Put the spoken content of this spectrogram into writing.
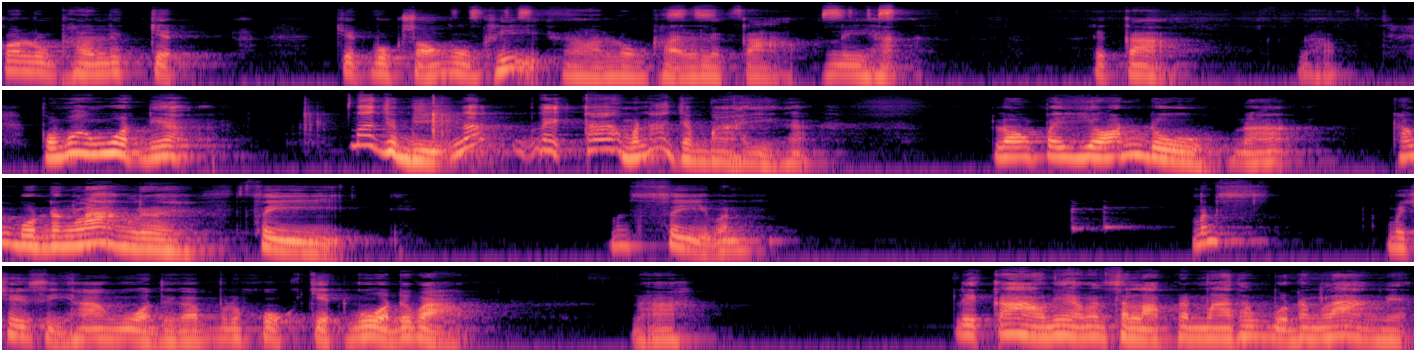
ก็ลงท้ายเลขเจ็ดเจ็ดบวกสองคงที่ลงท้ายเลขเก้านี่ฮะเลขเก้านะครับผมว่างวดเนี้ยน่าจะมีนะเลขเก้ามันน่าจะมาอีกฮะลองไปย้อนดูนะฮะทั้งบนทั้งล่างเลยสี่มันสี่มัน มันไม่ใช่สี่ห้างวดเลยครับหกเจ็ดงวดหรือเปล่านะ เลขเก้าเนี่ยมันสลับกันมาทั้งบนทั้งล่างเนี่ย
